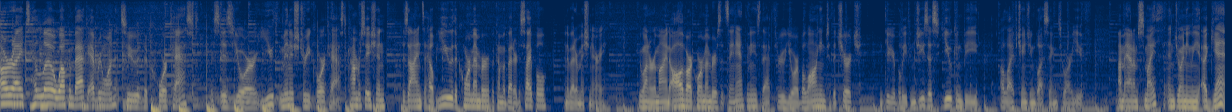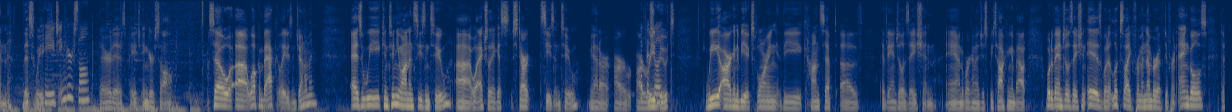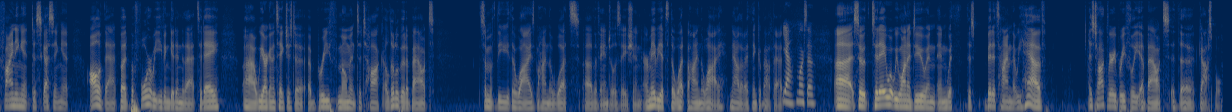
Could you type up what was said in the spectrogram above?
All right, hello, welcome back everyone to the Corecast. This is your youth ministry Corecast, a conversation designed to help you, the core member, become a better disciple and a better missionary. We want to remind all of our core members at St. Anthony's that through your belonging to the church and through your belief in Jesus, you can be a life changing blessing to our youth. I'm Adam Smythe, and joining me again this week, Paige Ingersoll. there it is, Paige Ingersoll. So, uh, welcome back, ladies and gentlemen. As we continue on in season two, uh, well, actually, I guess start season two. We had our our, our Officially. reboot. We are going to be exploring the concept of evangelization, and we're going to just be talking about what evangelization is, what it looks like from a number of different angles, defining it, discussing it, all of that. But before we even get into that today, uh, we are going to take just a, a brief moment to talk a little bit about some of the the whys behind the whats of evangelization, or maybe it's the what behind the why. Now that I think about that, Yeah, more so. uh, so today, what we want to do, and and with this bit of time that we have, is talk very briefly about the gospel.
